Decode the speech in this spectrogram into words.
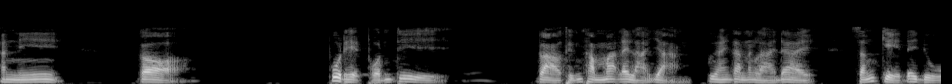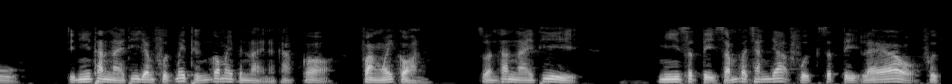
อันนี้ก็ พูดเหตุผลที่กล่าวถึงธรรมะหลาย ๆ อย่าง เพื่อให้ท่านทั้งหลายได้ สังเกตได้ดู ทีนี้ท่านไหนที่ยังฝึกไม่ถึงก็ไม่เป็นไรนะครับ ก็ฟังไว้ก่อน ส่วนท่านไหนที่มีสติสัมปชัญญะฝึกสติแล้ว ฝึก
